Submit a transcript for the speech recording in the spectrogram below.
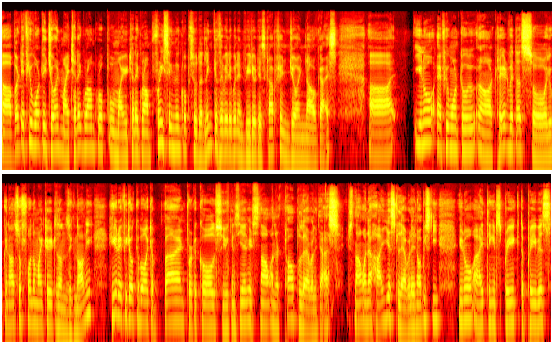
Uh, but if you want to join my telegram group or my telegram free signal group. So the link is available in video description. Join now guys. Uh, you know if you want to uh, trade with us so you can also follow my trades on Zignaly here if you talk about a Band protocol so you can see it's now on the top level yes. It's now on the highest level and obviously you know I think it's break the previous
